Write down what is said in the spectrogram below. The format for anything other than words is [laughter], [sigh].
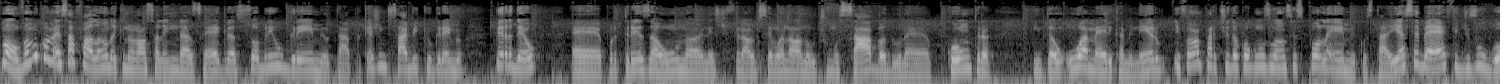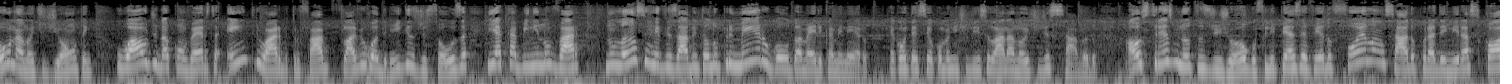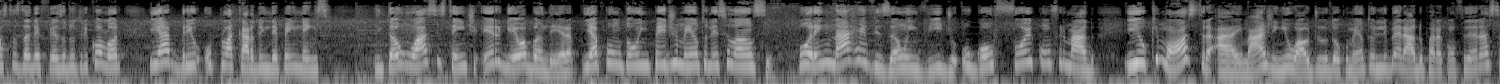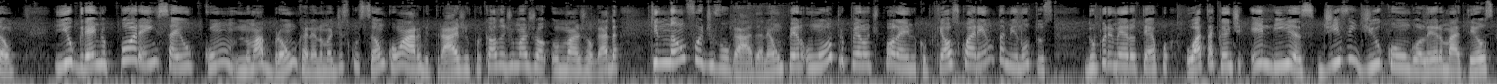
Bom, vamos começar falando aqui no nosso Além das Regras sobre o Grêmio, tá? Porque a gente sabe que o Grêmio perdeu é, por 3 a 1 na, neste final de semana, lá no último sábado, né, contra então o América Mineiro, e foi uma partida com alguns lances polêmicos, tá? E a CBF divulgou na noite de ontem o áudio da conversa entre o árbitro Flávio Rodrigues de Souza e a cabine no VAR, no lance revisado então do primeiro gol do América Mineiro, que aconteceu, como a gente disse, lá na noite de sábado. Aos três minutos de jogo, Felipe Azevedo foi lançado por Ademir às costas da defesa do tricolor e abriu o placar do Independência. Então o assistente ergueu a bandeira e apontou o impedimento nesse lance. Porém, na revisão em vídeo, o gol foi confirmado. E o que mostra a imagem e o áudio no documento liberado para a confederação. E o Grêmio, porém, saiu com numa bronca, né, numa discussão com a arbitragem por causa de uma, jo uma jogada que não foi divulgada, né? Um, um outro pênalti polêmico, porque aos 40 minutos do primeiro tempo, o atacante Elias dividiu com o goleiro Matheus,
